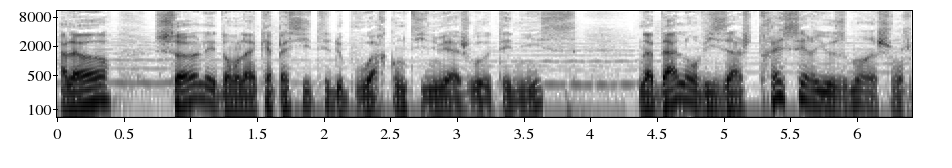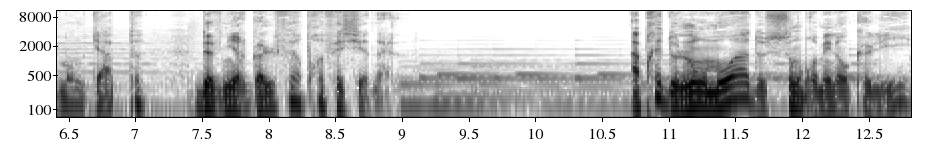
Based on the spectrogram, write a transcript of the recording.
Alors, seul et dans l'incapacité de pouvoir continuer à jouer au tennis, Nadal envisage très sérieusement un changement de cap, devenir golfeur professionnel. Après de longs mois de sombre mélancolie,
